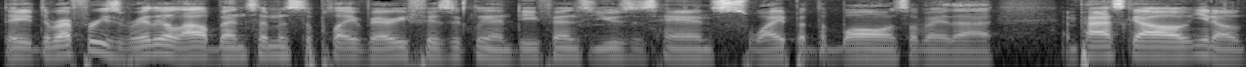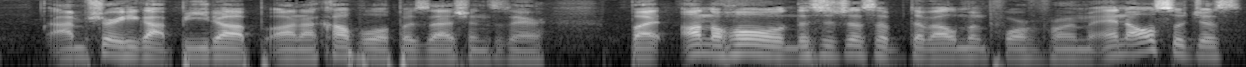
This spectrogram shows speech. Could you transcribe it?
They the referees really allow Ben Simmons to play very physically on defense, use his hands, swipe at the ball and stuff like that. And Pascal, you know, I'm sure he got beat up on a couple of possessions there. But on the whole, this is just a development for, for him, and also just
